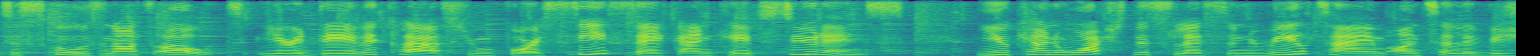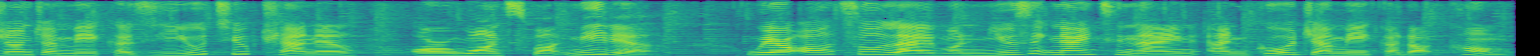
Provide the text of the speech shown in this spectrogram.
to Schools Not Out, your daily classroom for CSEC and CAPE students. You can watch this lesson real-time on Television Jamaica's YouTube channel or One Spot Media. We are also live on Music 99 and GoJamaica.com.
